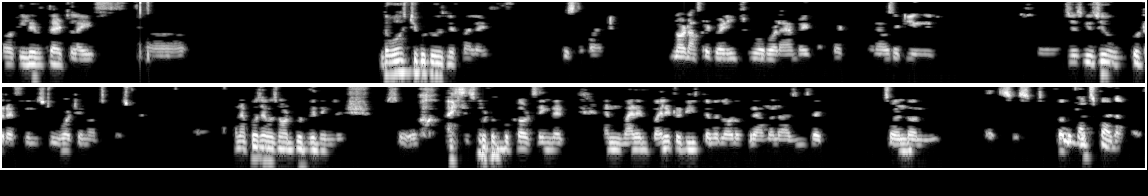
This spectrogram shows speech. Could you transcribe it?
or live that life. Uh, the worst you could do is live my life. Is the point. Not after 22 or what I am right now, but when I was a teenager. So it just gives you a good reference to what you're not supposed to do. And of course, I was not good with English, so I just put a book out saying that. And while it, while it released, there were a lot of grammar Nazis that turned on me. That's just for. That's part of it.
